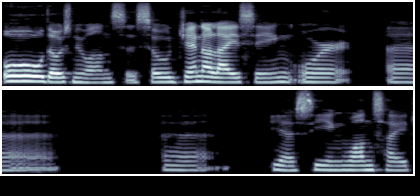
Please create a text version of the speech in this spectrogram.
all those nuances. So generalizing or uh, uh, yeah, seeing one side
